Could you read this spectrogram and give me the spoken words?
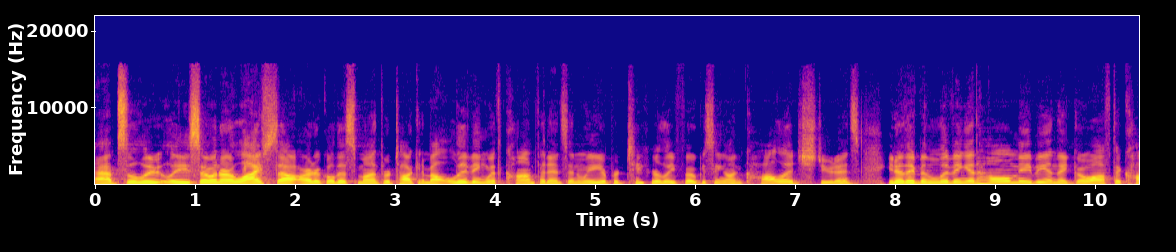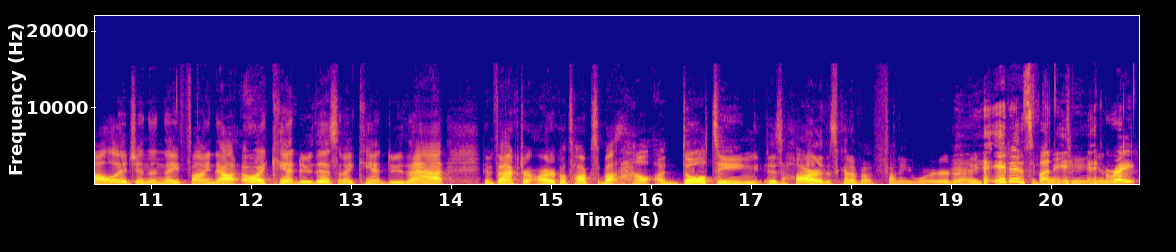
Absolutely. So, in our lifestyle article this month, we're talking about living with confidence, and we are particularly focusing on college students. You know, they've been living at home maybe, and they go off to college, and then they find out, oh, I can't do this and I can't do that. In fact, our article talks about how adulting is hard. That's kind of a funny word, right? It is adulting. funny, right?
